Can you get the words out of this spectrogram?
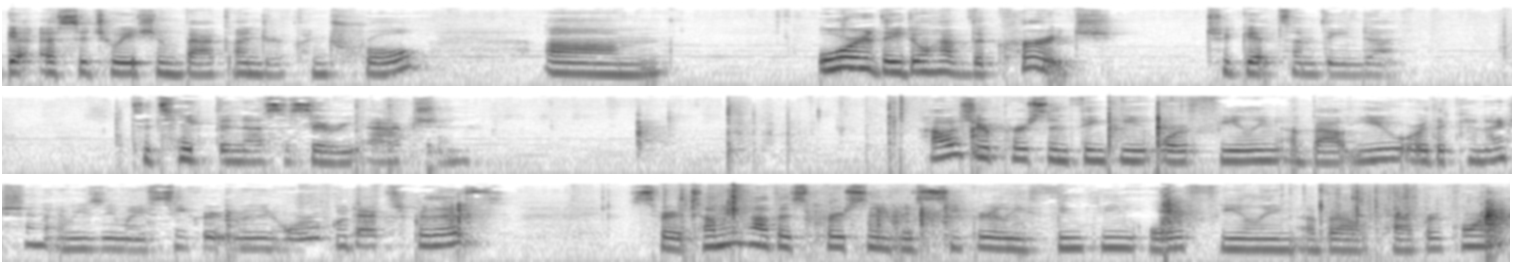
get a situation back under control, um, or they don't have the courage to get something done, to take the necessary action. How is your person thinking or feeling about you or the connection? I'm using my Secret Moon Oracle decks for this. Spirit, tell me how this person is secretly thinking or feeling about Capricorn.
